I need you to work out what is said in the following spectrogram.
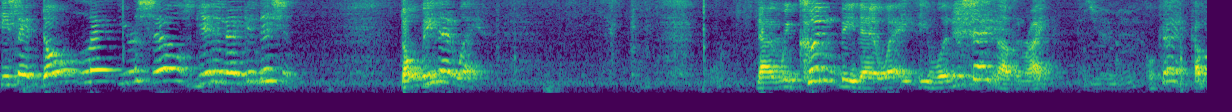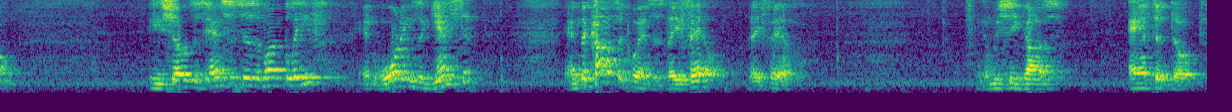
He said, Don't let yourselves get in that condition. Don't be that way. Now, if we couldn't be that way, he wouldn't have said nothing, right? Okay, come on. He shows us instances of unbelief and warnings against it and the consequences. They fail. They fail. And we see God's antidote.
